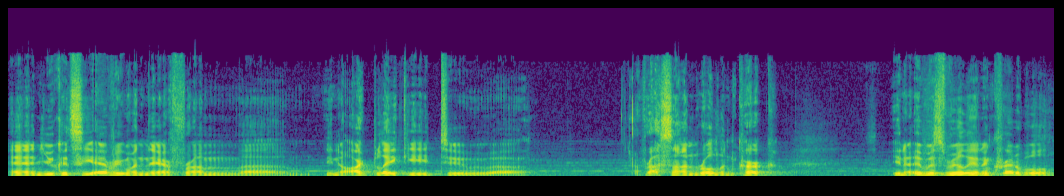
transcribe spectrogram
And you could see everyone there from, uh, you know, Art Blakey to uh, Rahsaan Roland Kirk. You know, it was really an incredible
